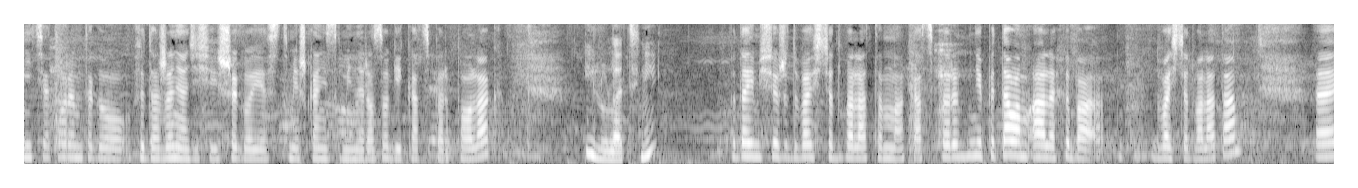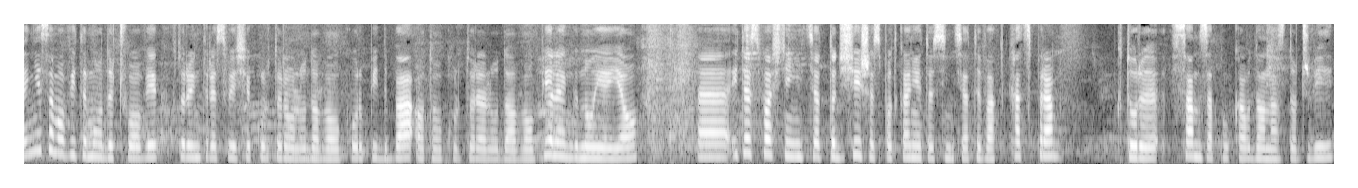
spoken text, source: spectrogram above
Inicjatorem tego wydarzenia dzisiejszego jest mieszkaniec gminy Rozogi Kacper Polak. Iluletni? Wydaje mi się, że 22 lata ma Kacper. Nie pytałam, ale chyba 22 lata. E, Niesamowity młody człowiek, który interesuje się kulturą ludową Kurpi, dba o tą kulturę ludową, pielęgnuje ją. E, I to jest właśnie to dzisiejsze spotkanie to jest inicjatywa Kacpra, który sam zapukał do nas do drzwi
